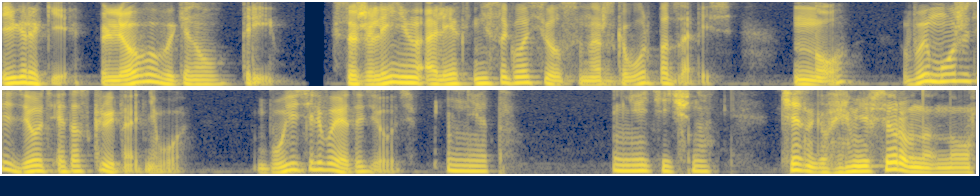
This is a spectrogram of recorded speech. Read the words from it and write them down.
Игроки. Лева выкинул 3. К сожалению, Олег не согласился на разговор под запись. Но вы можете сделать это скрытно от него. Будете ли вы это делать? Нет, неэтично. Честно говоря, мне все равно, но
